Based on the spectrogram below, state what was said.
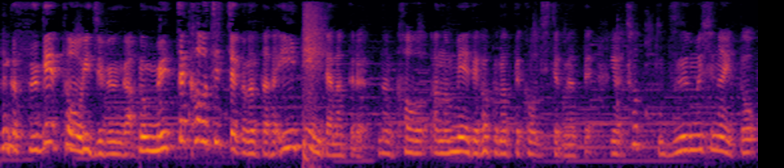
なんかすげえ遠い自分が。めっちゃ顔ちっちゃくなったら ET みたいになってる。なんか顔、あの、目でかくなって顔ちっちゃくなって。いや、ちょっとズームしないと、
